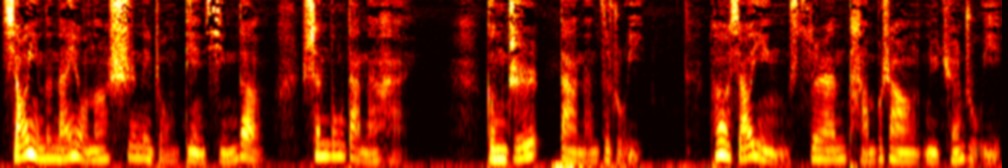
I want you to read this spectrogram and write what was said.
小颖的男友呢，是那种典型的山东大男孩，耿直大男子主义。朋友小颖虽然谈不上女权主义，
